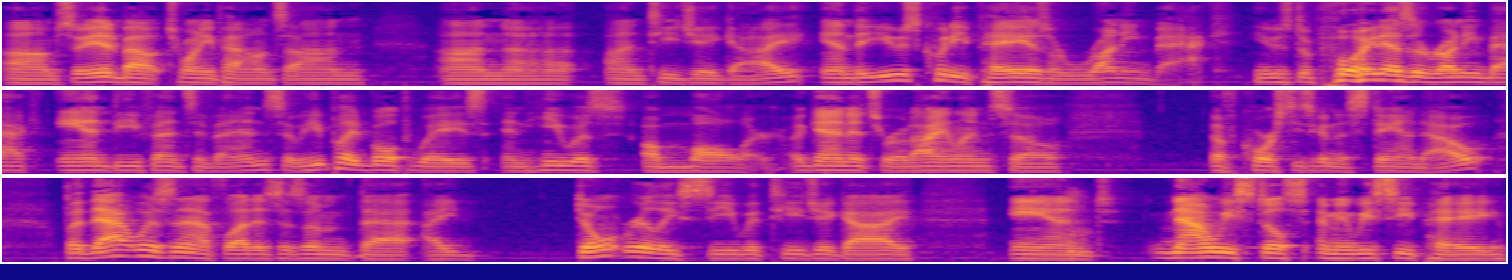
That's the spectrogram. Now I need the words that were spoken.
Um, so he had about 20 pounds on on uh, on TJ Guy, and they used Kwity Paye as a running back. He was deployed as a running back and defensive end, so he played both ways, and he was a mauler. Again, it's Rhode Island, so of course he's going to stand out. But that was an athleticism that I don't really see with TJ Guy, and now we still, I mean, we see Pay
